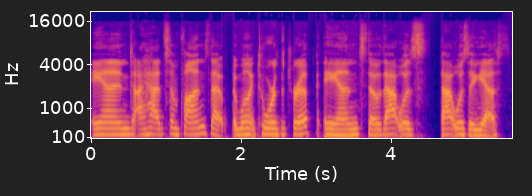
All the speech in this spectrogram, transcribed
and I had some funds that went toward the trip, and so that was that was a yes.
